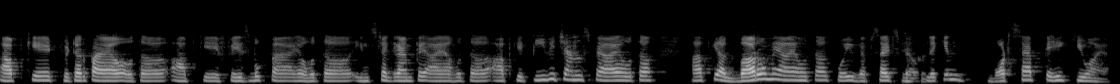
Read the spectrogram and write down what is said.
आपके ट्विटर पे आया होता आपके फेसबुक पे आया होता इंस्टाग्राम पे आया होता आपके टीवी चैनल्स पे आया होता आपके अखबारों में आया होता कोई वेबसाइट्स पे लेकिन व्हाट्सएप पे ही क्यों आया?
